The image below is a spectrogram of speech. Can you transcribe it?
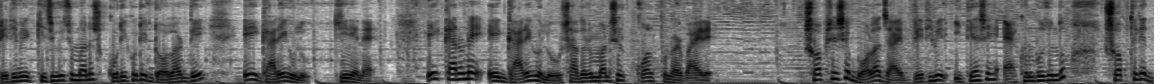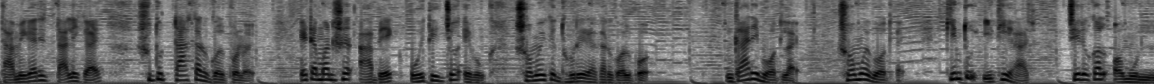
পৃথিবীর কিছু কিছু মানুষ কোটি কোটি ডলার দিয়ে এই গাড়িগুলো কিনে নেয়। এই কারণে এই গাড়িগুলো সাধারণ মানুষের কল্পনার বাইরে। সবশেষে বলা যায় পৃথিবীর ইতিহাসে এখন পর্যন্ত সব থেকে দামি গাড়ির তালিকায় শুধু টাকার গল্প নয়, এটা মানুষের আবেগ, ঐতিহ্য এবং সময়কে ধরে রাখার গল্প। গাড়ি বদলায়, সময় বদলায়, কিন্তু ইতিহাস চিরকাল অমূল্য।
